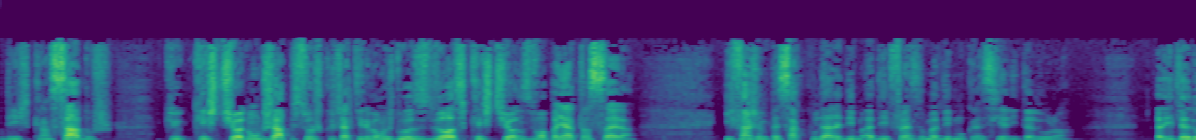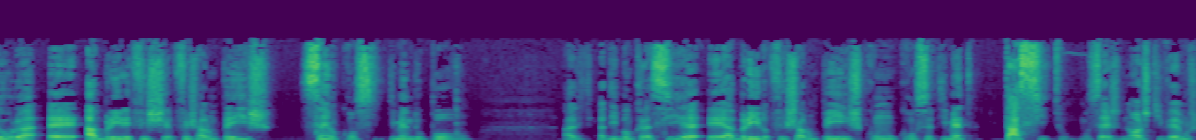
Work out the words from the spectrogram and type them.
disto, cansados, que questionam já, pessoas que já tiveram as duas doses, questionam se vão apanhar a terceira. E faz-me pensar, cuidado, a diferença de uma democracia e ditadura. A ditadura é abrir e fechar um país sem o consentimento do povo. A, democracia é abrir ou fechar um país com um consentimento tácito. Ou seja, nós tivemos,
